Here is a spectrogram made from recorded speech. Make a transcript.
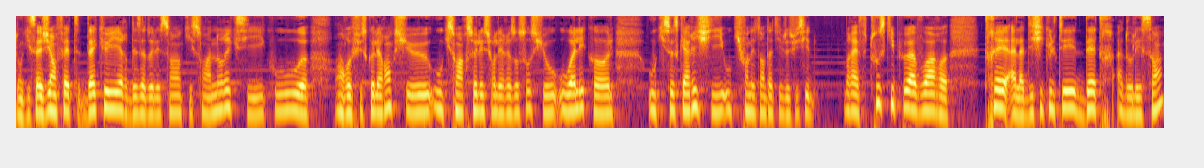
Donc il s'agit en fait d'accueillir des adolescents qui sont anorexiques ou euh, en refus scolaire anxieux ou qui sont harcelés sur les réseaux sociaux ou à l'école ou qui se scarifient ou qui font des tentatives de suicide. Bref, tout ce qui peut avoir trait à la difficulté d'être adolescent,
